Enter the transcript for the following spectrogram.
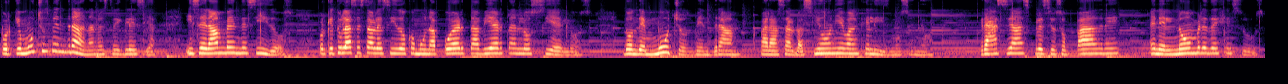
porque muchos vendrán a nuestra iglesia y serán bendecidos, porque tú la has establecido como una puerta abierta en los cielos, donde muchos vendrán para salvación y evangelismo, Señor. Gracias, precioso Padre, en el nombre de Jesús.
